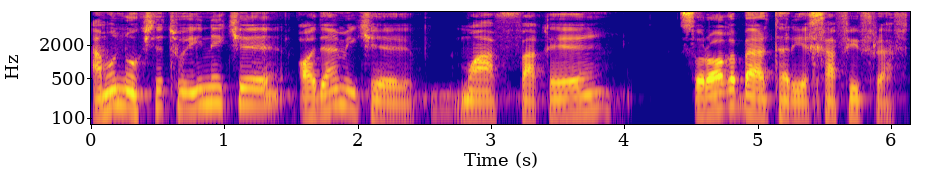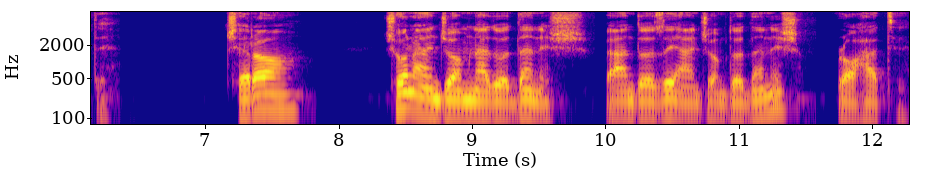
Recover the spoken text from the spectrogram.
اما نکته تو اینه که آدمی که موفقه سراغ برتری خفیف رفته. چرا؟ چون انجام ندادنش به اندازه انجام دادنش راحته.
